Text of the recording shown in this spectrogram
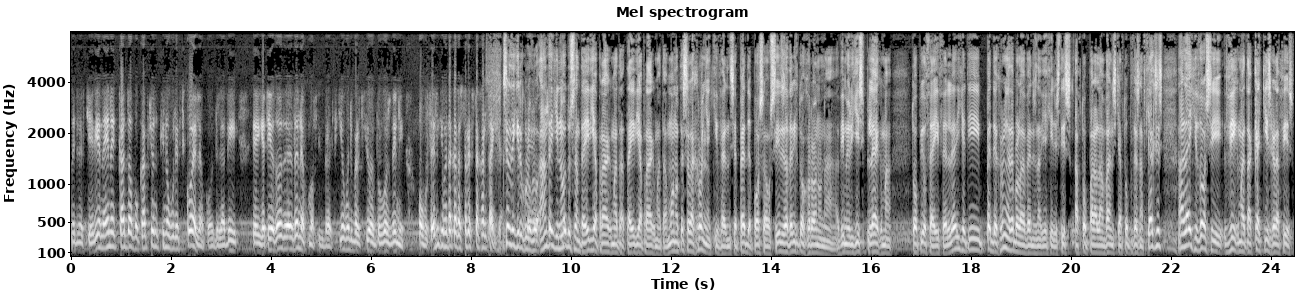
με την ευκαιρία να είναι κάτω από κάποιον κοινοβουλευτικό έλεγχο. Δηλαδή, ε, γιατί εδώ δεν έχουμε αυτή την πρακτική. Έχουμε την πρακτική ο Υπουργός δίνει όπου θέλει και μετά καταστρέφει τα χαρτάκια. Ξέρετε κύριε Κουλογλου, αν δεν γινόντουσαν τα ίδια πράγματα, τα ίδια πράγματα, μόνο τέσσερα χρόνια κυβέρνησε, πέντε πόσα ο ΣΥΡΙΖΑ δεν έχει τον χρόνο να δημιουργήσει πλέγμα το οποίο θα ήθελε, γιατί πέντε χρόνια δεν προλαβαίνεις να διαχειριστείς αυτό που παραλαμβάνεις και αυτό που θες να φτιάξεις, αλλά έχει δώσει δείγματα κακής γραφής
